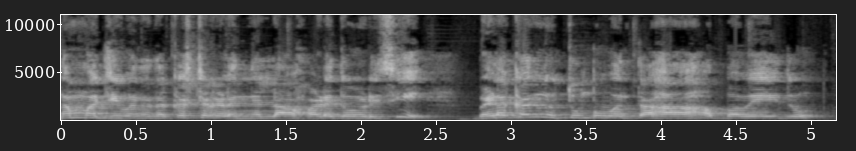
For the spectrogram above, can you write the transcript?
ನಮ್ಮ ಜೀವನದ ಕಷ್ಟಗಳನ್ನೆಲ್ಲ ಹೊಡೆದೋಡಿಸಿ ಬೆಳಕನ್ನು ತುಂಬುವಂತಹ ಹಬ್ಬವೇ ಇದು.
